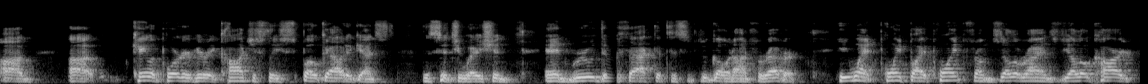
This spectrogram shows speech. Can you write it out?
um, uh, Caleb Porter very consciously spoke out against the situation and rued the fact that this has been going on forever. He went point by point from Zelarayán's yellow card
